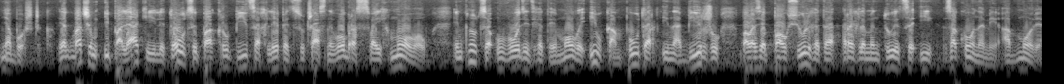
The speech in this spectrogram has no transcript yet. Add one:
нябожчык. Як бачым і палякі і літоўцы па крупіцах лепяць сучасны вобраз сваіх моваў, імкнуцца ўводзіць гэтыя мовы і ў кампутар і на біржу, балазе паўсюль гэта рэгламентуецца і законамі аб мове.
